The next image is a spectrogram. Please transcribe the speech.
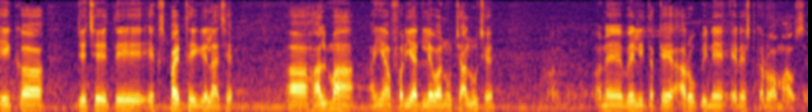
એક જે છે તે એક્સપાયર થઈ ગયેલા છે. હાલમાં અહીંયા ફરિયાદ લેવાનું ચાલુ છે અને વહેલી તકે આરોપીને એરેસ્ટ કરવામાં આવશે.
